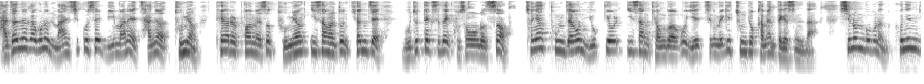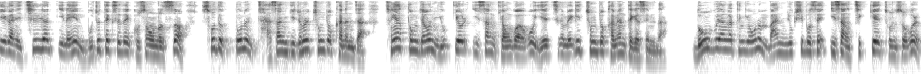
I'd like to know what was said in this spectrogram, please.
다자녀 가구는 만 19세 미만의 자녀 2명, 태아를 포함해서 2명 이상을 둔 현재 무주택 세대 구성원으로서 청약 통장은 6개월 이상 경과하고 예치금액이 충족하면 되겠습니다. 신혼부부는 혼인기간이 7년 이내인 무주택 세대 구성원으로서 소득 또는 자산 기준을 충족하는 자, 청약 통장은 6개월 이상 경과하고 예치금액이 충족하면 되겠습니다. 노부양 같은 경우는 만 65세 이상 직계 존속을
